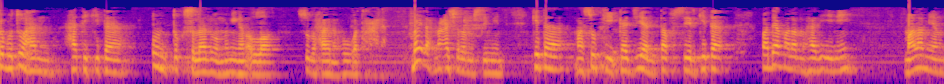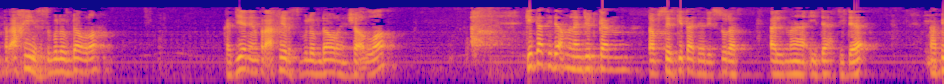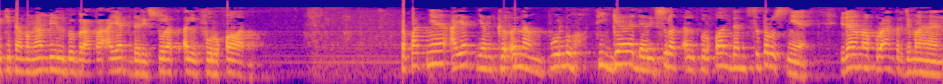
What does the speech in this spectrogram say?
kebutuhan hati kita untuk selalu mengingat Allah Subhanahu wa taala. Baiklah ma'asyiral muslimin, kita masuki kajian tafsir kita pada malam hari ini, malam yang terakhir sebelum daurah. Kajian yang terakhir sebelum daurah insyaallah. Kita tidak melanjutkan tafsir kita dari surat Al-Maidah tidak tapi kita mengambil beberapa ayat dari surat Al-Furqan. Tepatnya ayat yang ke-63 dari surat Al-Furqan dan seterusnya. Di dalam Al-Quran terjemahan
